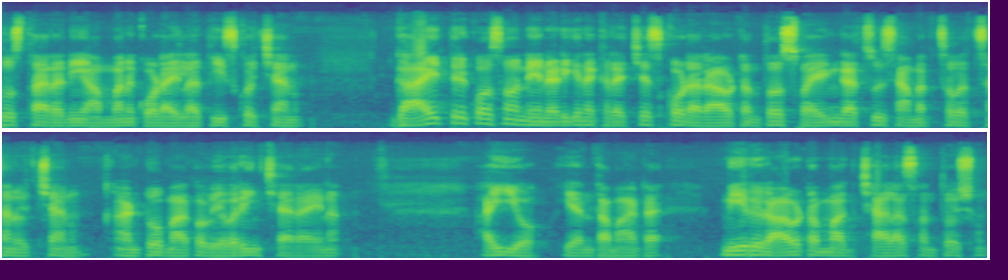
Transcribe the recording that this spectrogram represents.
చూస్తారని అమ్మను కూడా ఇలా తీసుకొచ్చాను. గాయత్రి కోసం నేను అడిగిన క్రచెస్ కూడా రావడంతో స్వయంగా చూసి అమర్చవచ్చని వచ్చాను అంటూ మాకు వివరించారు ఆయన. అయ్యో ఎంత మాట. మీరు రావటం మాకు చాలా సంతోషం.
